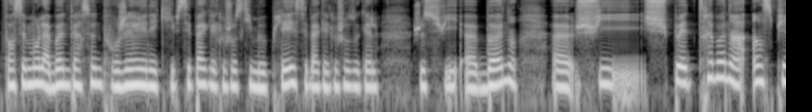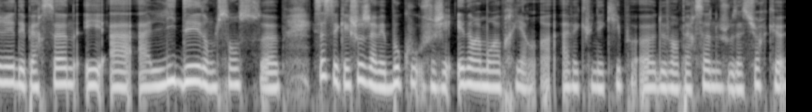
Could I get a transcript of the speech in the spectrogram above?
forcément la bonne personne pour gérer une équipe. C'est pas quelque chose qui me plaît, c'est pas quelque chose auquel je suis euh, bonne. Euh, je suis, je peux être très bonne à inspirer des personnes et à, l'idée dans le sens. Euh, ça, c'est quelque chose que j'avais beaucoup. J'ai énormément appris hein, avec une équipe de 20 personnes. Je vous assure que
